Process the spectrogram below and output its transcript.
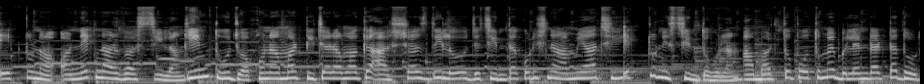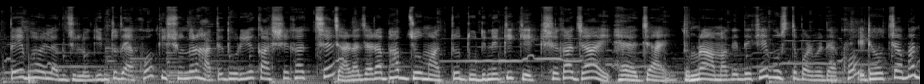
একটু না, অনেক নার্ভাস ছিলাম। কিন্তু যখন আমার টিচার আমাকে আশ্বাস দিল যে চিন্তা করিস না, আমি আছি, একটু নিশ্চিন্ত হলাম। আমার তো প্রথমে ব্লেন্ডারটা ধরতেই ভয় লাগছিল, কিন্তু দেখো কি সুন্দর হাতে ধরিয়ে কাজ শেখাচ্ছে। যারা যারা ভাবছ মাত্র দুদিনে কি কেক শেখা যায়? হ্যাঁ যায়। তোমরা আমাকে দেখেই বুঝতে পারবে, দেখো। এটা হচ্ছে আমার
